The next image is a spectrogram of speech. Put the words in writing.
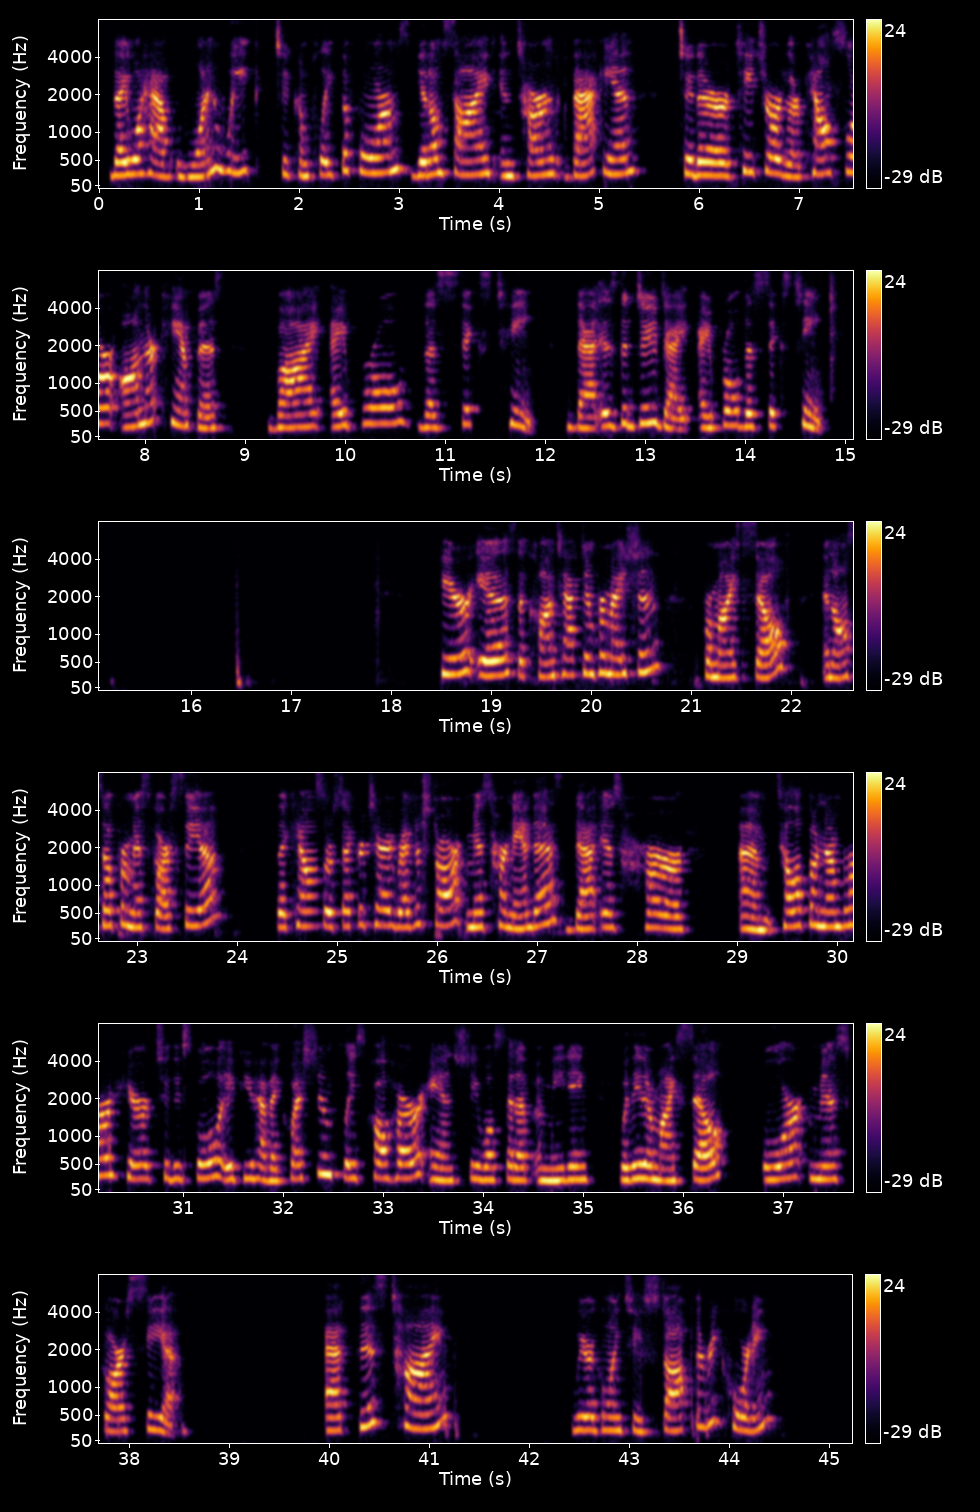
They will have one week to complete the forms, get them signed and turned back in to their teacher or their counselor on their campus by April the 16th. That is the due date, April the 16th. Here is the contact information for myself and also for Miss Garcia. The counselor secretary registrar, Miss Hernandez, that is her um, telephone number here to the school. If you have a question, please call her and she will set up a meeting with either myself or Miss Garcia. At this time, we are going to stop the recording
